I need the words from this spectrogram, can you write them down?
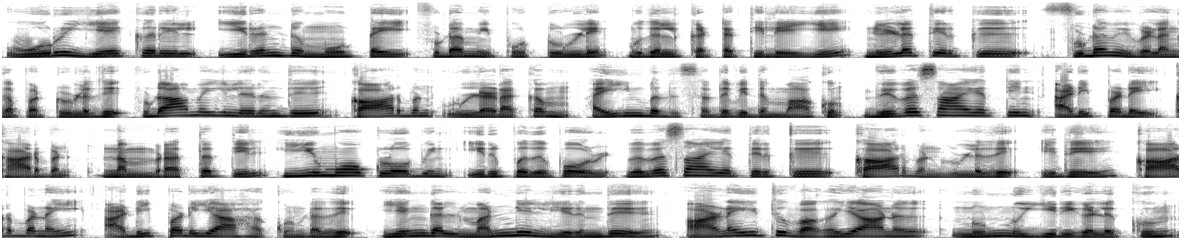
ஒரு ஏக்கரில் இரண்டு மூட்டை புடமி போட்டுள்ளேன். முதல் கட்டத்திலேயே நிலத்திற்கு புடமி வழங்கப்பட்டுள்ளது. புடாமையிலிருந்து கார்பன் உள்ளடக்கம் ஐம்பது சதவீதமாகும் விவசாயத்தின் அடிப்படை கார்பன். நம் இரத்தத்தில் ஹியூமோகுளோபின் இருப்பது போல் விவசாயத்திற்கு கார்பன் உள்ளது. இது கார்பனை அடிப்படையாக கொண்டது. எங்கள் மண்ணில் இருந்து அனைத்து வகையான நுண்ணுயிரிகளுக்கும்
